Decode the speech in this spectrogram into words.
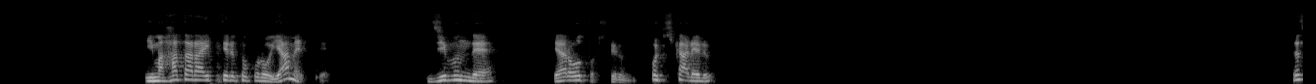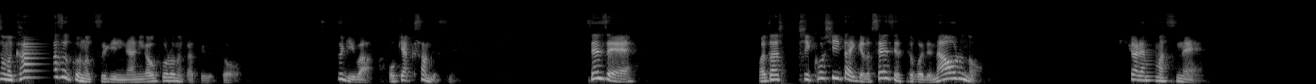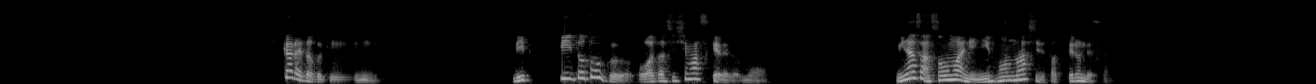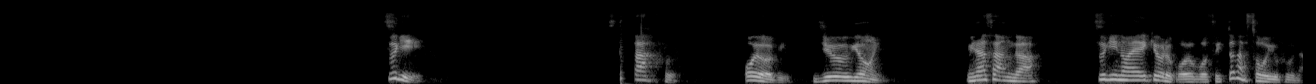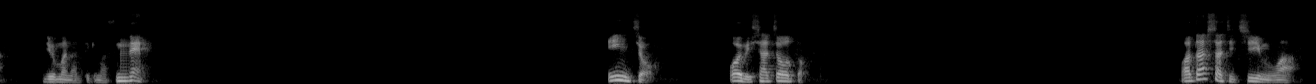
今働いてるところをやめて、自分でやろうとしてるのこれ聞かれる？で、その家族の次に何が起こるのかというと、次はお客さんですね。先生、私腰痛いけど先生のところで治るの？聞かれますね。聞かれたときに、リピートトークお渡ししますけれども、皆さんその前に日本の足で立ってるんですか？次、スタッフおよび従業員。皆さんが次の影響力を及ぼす人はそういうふうな順番になってきますね。委員長および社長と。私たちチームは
